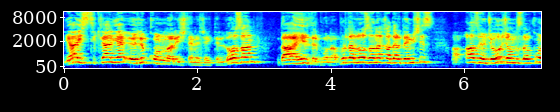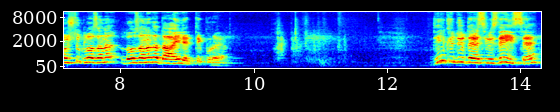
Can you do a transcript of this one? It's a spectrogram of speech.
ya istiklal ya ölüm konuları işlenecektir. Lozan dahildir buna. Burada Lozan'a kadar demişiz. Az önce hocamızla konuştuk. Lozan'a Lozan'ı da dahil ettik buraya. Din kültür dersimizde ise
